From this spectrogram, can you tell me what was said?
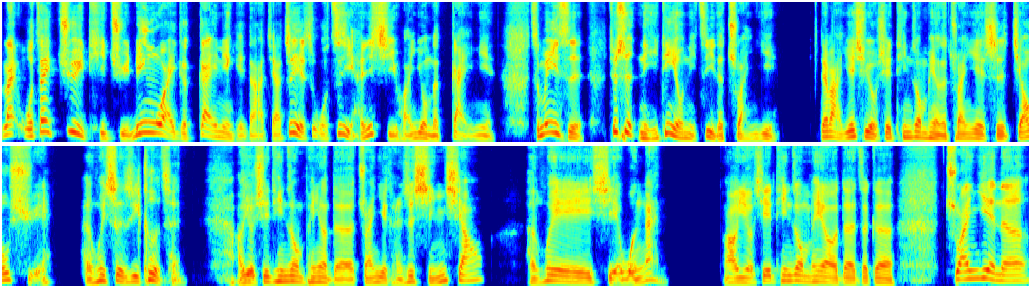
来，我再具体举另外一个概念给大家，这也是我自己很喜欢用的概念。什么意思？就是你一定有你自己的专业，对吧？也许有些听众朋友的专业是教学，很会设计课程啊；有些听众朋友的专业可能是行销。很会写文案啊，有些听众朋友的这个专业呢，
